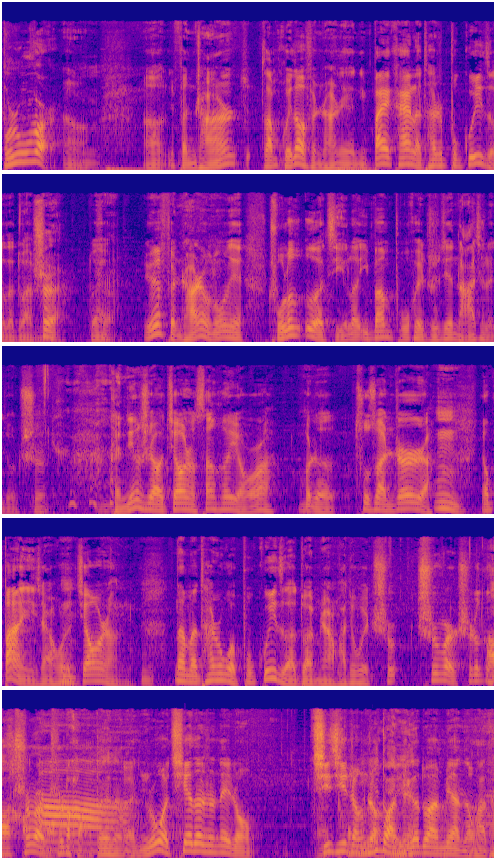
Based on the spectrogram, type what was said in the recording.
不入味儿，嗯啊，你粉肠，就咱们回到粉肠这个，你掰开了，它是不规则的断面，是对是，因为粉肠这种东西，除了饿极了，一般不会直接拿起来就吃，肯定是要浇上三合油啊，或者醋蒜汁儿啊，嗯要拌一下或者嗯浇上去。嗯那么它如果不规则断面的话，就会吃吃味儿吃的更好。啊，吃味儿吃的好，啊对对对对，你如果切的是那种齐齐整整一个断面的话，它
